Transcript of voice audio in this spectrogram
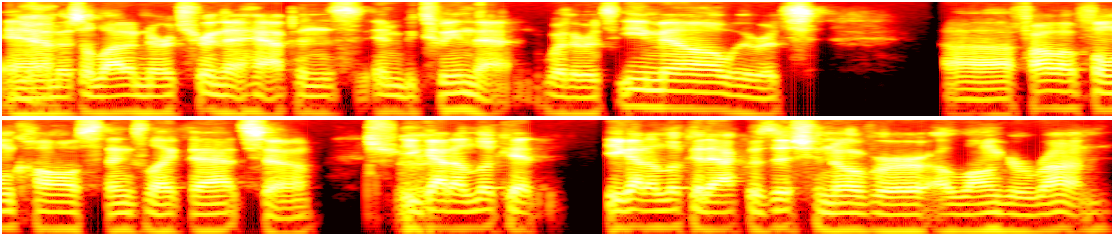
And yeah. there's a lot of nurturing that happens in between that, whether it's email, whether it's uh, follow up phone calls, things like that. So sure. you got to look at you got to look at acquisition over a longer run,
